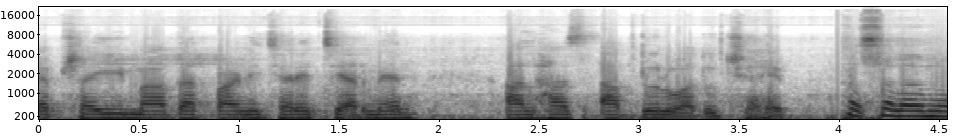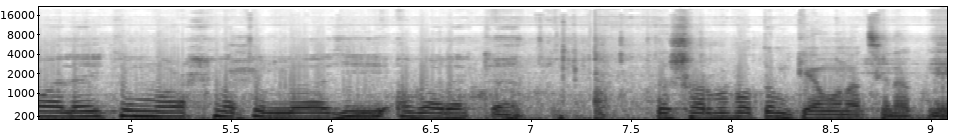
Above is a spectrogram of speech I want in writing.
ব্যবসায়ী মাদার ফার্নিচারের চেয়ারম্যান আলহাজ আব্দুল ওয়াদুদ সাহেব। আসসালামু আলাইকুম রহমতুল্লাহি তো সর্বপ্রথম কেমন আছেন আপনি?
